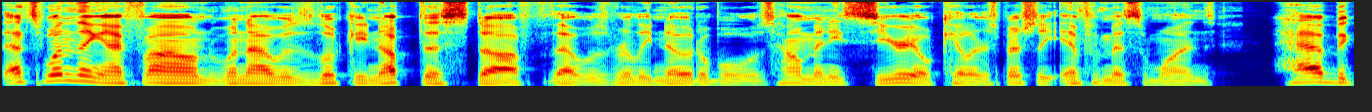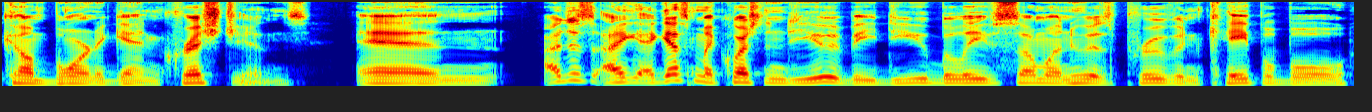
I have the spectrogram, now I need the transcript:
that's one thing I found when I was looking up this stuff that was really notable was how many serial killers, especially infamous ones, have become born again Christians. And I just, I, I, guess my question to you would be do you believe someone who has proven capable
